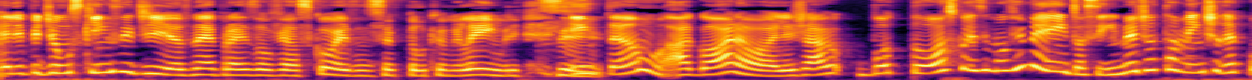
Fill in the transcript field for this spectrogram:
Ele pediu uns 15 dias, né, para resolver as coisas, pelo que eu me lembre. Sim. Então, agora, ó, ele já botou as coisas em movimento, assim, imediatamente depois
